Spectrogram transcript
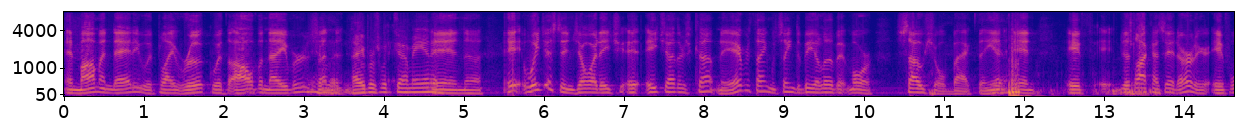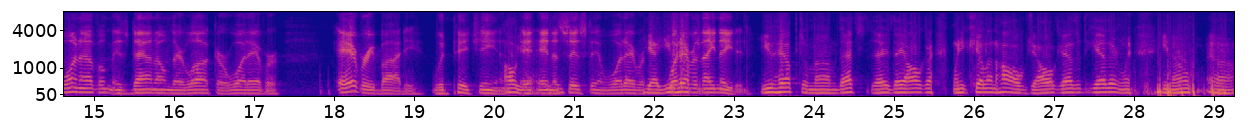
And mom and daddy would play rook with all the neighbors, Yeah, and the neighbors would come in, and, and uh, it, we just enjoyed each each other's company. Everything seemed to be a little bit more social back then. Yeah. And if just like I said earlier, if one of them is down on their luck or whatever, everybody would pitch in Oh, yeah. and, and assist in whatever Yeah, you whatever they needed. you helped them. Um, that's they they all got when you're killing hogs, you all gathered together, and we, you know, uh,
